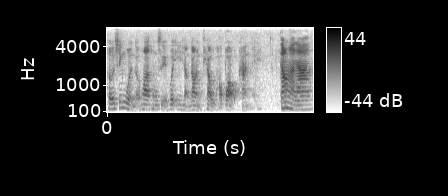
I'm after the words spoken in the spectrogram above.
核心稳的话，同时也会影响到你跳舞好不好看哎。当然啦，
